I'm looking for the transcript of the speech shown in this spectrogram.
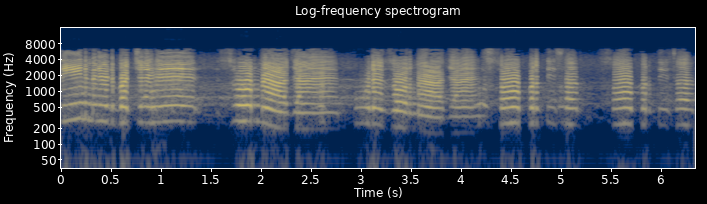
तीन मिनट बचे हैं, ज़ोर में आ जाएँ, पूरे ज़ोर में आ जाएँ। सौ प्रतिशत सौ प्रतिशत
